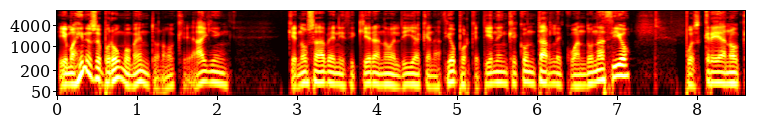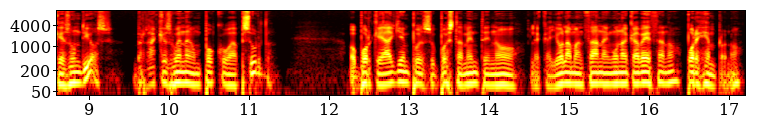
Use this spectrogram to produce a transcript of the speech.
Imagínese por un momento, ¿no? Que alguien que no sabe ni siquiera no el día que nació porque tienen que contarle cuándo nació, pues crea que es un dios. ¿Verdad que suena un poco absurdo? O porque alguien pues supuestamente no le cayó la manzana en una cabeza, ¿no? Por ejemplo, ¿no?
